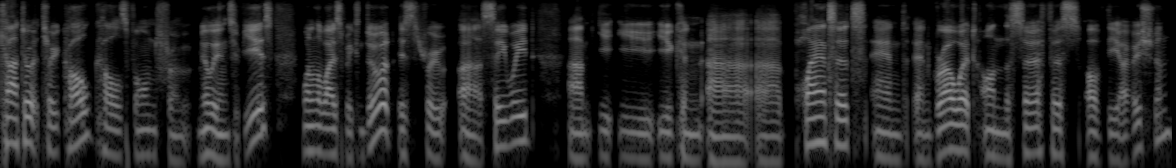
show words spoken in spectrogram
Can't do it through coal. Coal's formed from millions of years. One of the ways we can do it is through uh, seaweed. Um, you, you, you, can uh, uh, plant it and, and grow it on the surface of the ocean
